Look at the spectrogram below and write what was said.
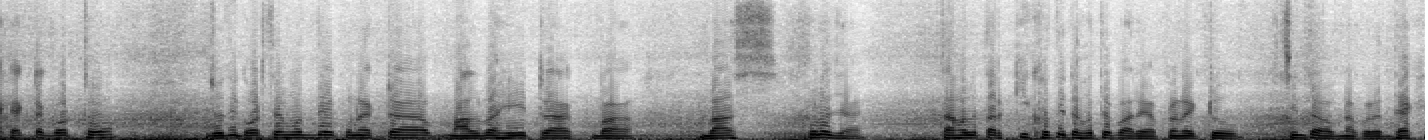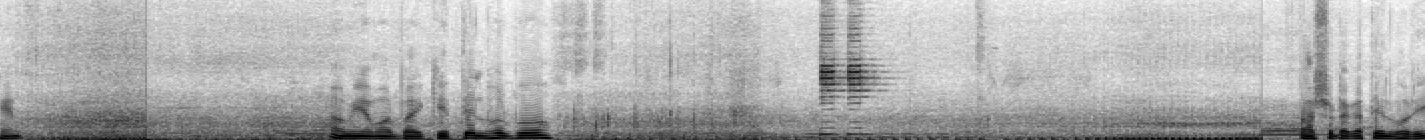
এক একটা গর্ত যদি গর্তের মধ্যে কোনো একটা মালবাহী ট্রাক বা বাস পড়ে যায়, তাহলে তার কি ক্ষতিটা হতে পারে আপনারা একটু চিন্তা ভাবনা করে দেখেন। আমি আমার বাইকে তেল ভরবো। পাঁচশো টাকা তেল ভরি।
